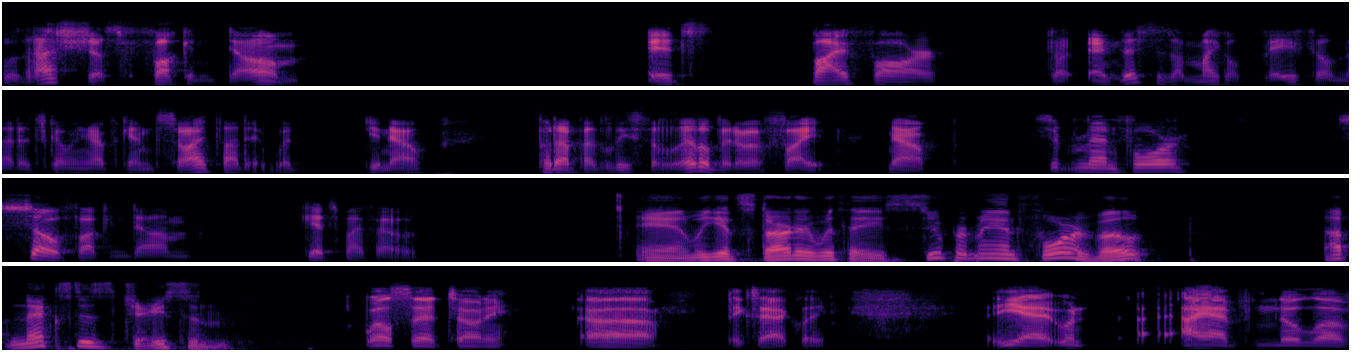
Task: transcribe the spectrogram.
Well, that's just fucking dumb. It's by far, and this is a Michael Bay film that it's going up against, so I thought it would, you know, put up at least a little bit of a fight. Now, Superman 4, so fucking dumb. Gets my vote. And we get started with a Superman 4 vote. Up next is Jason. Well said, Tony. Uh, exactly. Yeah, when I have no love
